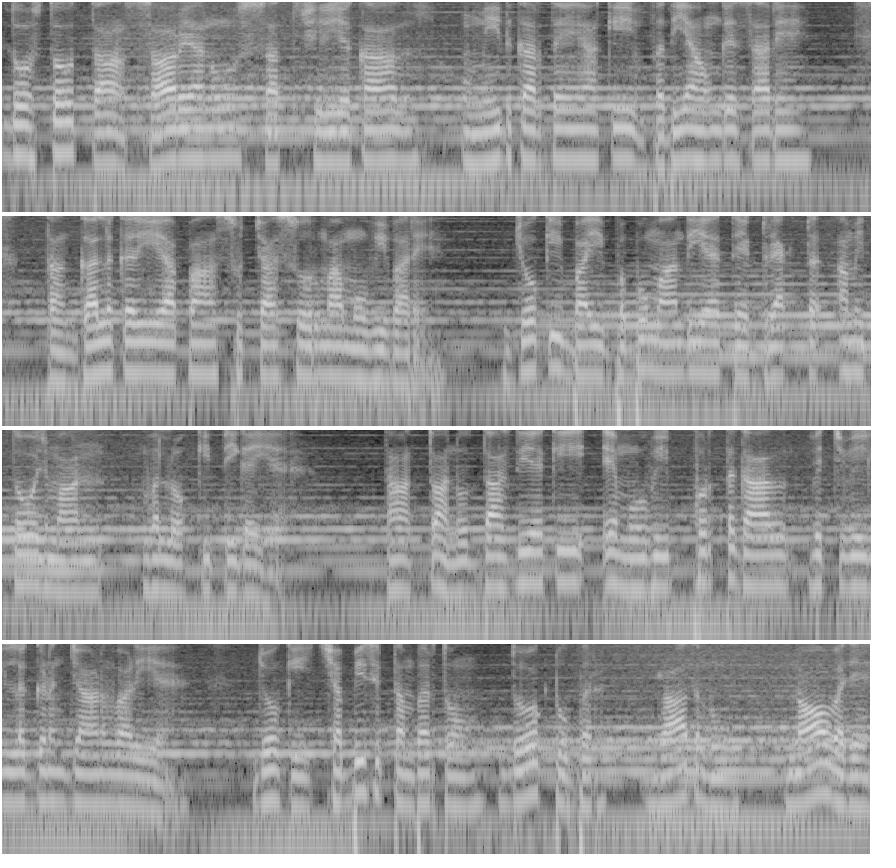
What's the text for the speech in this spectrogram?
ਦੋਸਤੋ, ਤਾਂ ਸਾਰਿਆਂ ਨੂੰ ਸਤਿ ਸ਼੍ਰੀ ਅਕਾਲ। ਉਮੀਦ ਕਰਦੇ ਹਾਂ ਕਿ ਵਧੀਆ ਹੋਵੋਗੇ ਸਾਰੇ। ਤਾਂ ਗੱਲ ਕਰੀਏ ਆਪਾਂ ਸੁੱਚਾ ਸੂਰਮਾ ਮੂਵੀ ਬਾਰੇ, ਜੋ ਕਿ ਬਾਈ ਬੱਬੂ ਮਾਨ ਦੀ ਹੈ ਤੇ ਡਾਇਰੈਕਟਰ ਅਮਿਤੋਜ ਮਾਨ ਵੱਲੋਂ ਕੀਤੀ ਗਈ ਹੈ। ਤਾਂ ਤੁਹਾਨੂੰ ਦੱਸ ਦਈਏ ਕਿ ਇਹ ਮੂਵੀ ਪੁਰਤਗਾਲ ਵਿੱਚ ਵੀ ਲੱਗਣ ਜਾਣ ਵਾਲੀ ਹੈ, ਜੋ ਕਿ 26 ਸਤੰਬਰ ਤੋਂ 2 ਅਕਤੂਬਰ ਰਾਤ ਨੂੰ 9 ਵਜੇ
